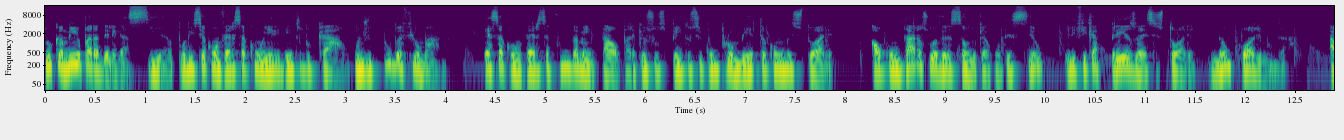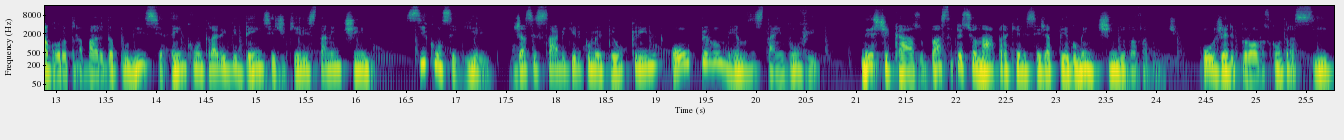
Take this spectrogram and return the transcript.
No caminho para a delegacia, a polícia conversa com ele dentro do carro, onde tudo é filmado. Essa conversa é fundamental para que o suspeito se comprometa com uma história. Ao contar a sua versão do que aconteceu, ele fica preso a essa história e não pode mudar. Agora, o trabalho da polícia é encontrar evidência de que ele está mentindo. Se conseguirem, já se sabe que ele cometeu o crime ou pelo menos está envolvido. Neste caso, basta pressionar para que ele seja pego mentindo novamente, ou gere provas contra si,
